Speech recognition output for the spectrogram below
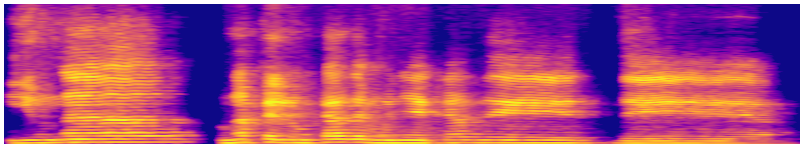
y una, una peluca de muñeca de, de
